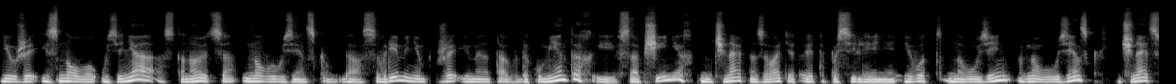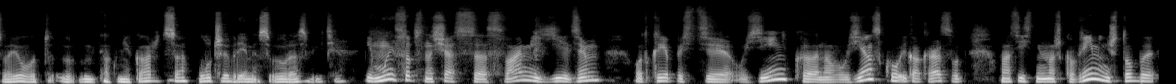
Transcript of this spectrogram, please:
и уже из Нового Узеня становится Новоузенском. Да, со временем уже именно так в документах и в сообщениях начинают называть это, это поселение. И вот Новоузень, Новоузенск начинает свое, вот, э, как мне кажется, лучшее время своего развития. И мы, собственно, сейчас э, с вами едем от крепости Узень к Новоузенску, и как раз вот у нас есть немножко времени, чтобы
